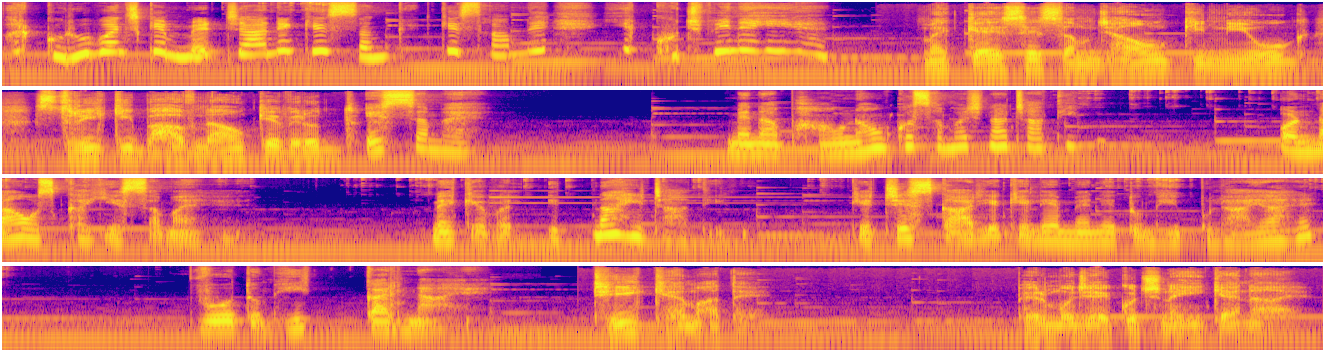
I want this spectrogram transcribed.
पर कुरुवंश के मिट जाने के संकट के सामने ये कुछ भी नहीं है। मैं कैसे समझाऊं कि नियोग स्त्री की भावनाओं के विरुद्ध? इस समय मैं ना भावनाओं को समझना चाहती हूँ और ना उसका ये समय है। मैं केवल इतना ही चाहती हूँ। कि जिस कार्य के लिए मैंने तुम्हें बुलाया है वो तुम्हें करना है। ठीक है माते फिर मुझे कुछ नहीं कहना है।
